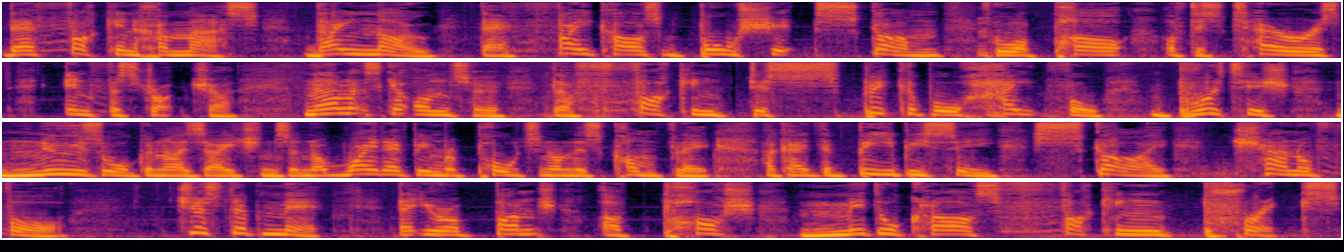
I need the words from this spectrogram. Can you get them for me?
they're fucking Hamas. They know they're fake ass bullshit scum who are part of this terrorist infrastructure. Now let's get on to the fucking despicable, hateful British news organizations and the way they've been reporting on this conflict. Okay, the BBC, Sky, Channel 4 just admit that you're a bunch of posh, middle class fucking pricks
